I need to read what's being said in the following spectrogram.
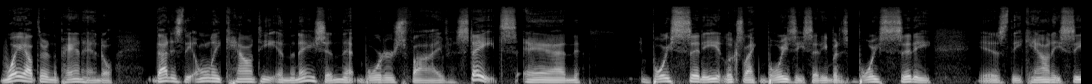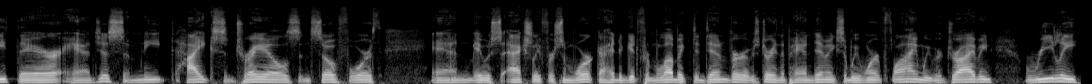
way out there in the Panhandle. That is the only county in the nation that borders five states, and Boise City. It looks like Boise City, but it's Boise City is the county seat there, and just some neat hikes and trails and so forth and it was actually for some work I had to get from Lubbock to Denver. It was during the pandemic, so we weren't flying, we were driving. Really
